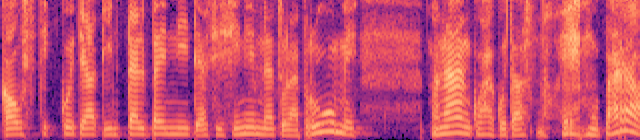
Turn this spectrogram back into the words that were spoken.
kaustikud ja tintelpennid ja siis inimene tuleb ruumi, ma näen kohe, kuidas noh, ehmub ära,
